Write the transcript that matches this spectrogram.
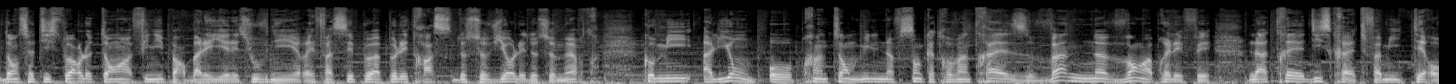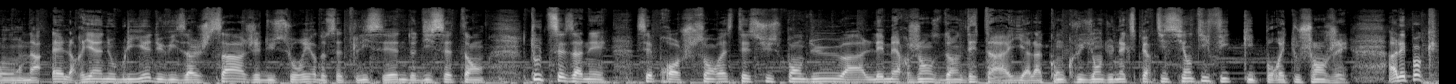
Dans cette histoire, le temps a fini par balayer les souvenirs, effacer peu à peu les traces de ce viol et de ce meurtre commis à Lyon au printemps 1993, 29 ans après les faits. La très discrète famille Théron n'a, elle, rien oublié du visage sage et du sourire de cette lycéenne de 17 ans. Toutes ces années, ses proches sont restés suspendus à l'émergence d'un détail, à la conclusion d'une expertise scientifique qui pourrait tout changer. À l'époque,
